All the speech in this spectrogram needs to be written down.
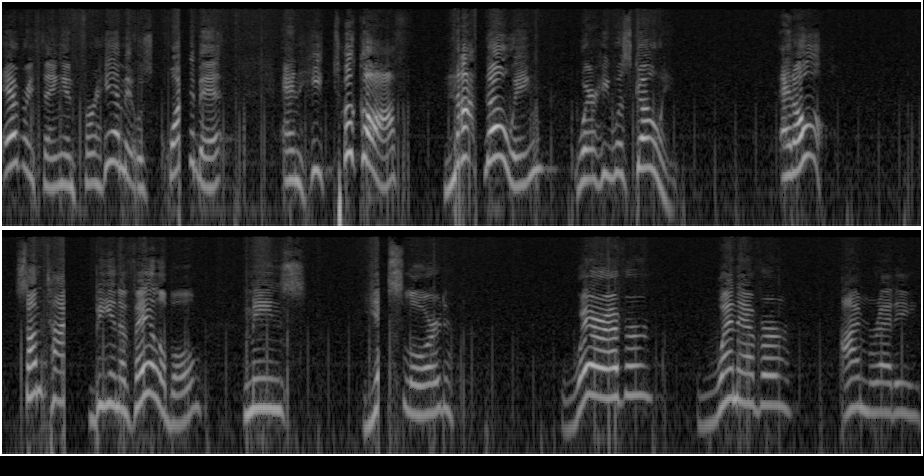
everything, and for him it was quite a bit, and he took off not knowing where he was going at all. Sometimes being available means, yes, Lord, wherever, whenever I'm ready,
